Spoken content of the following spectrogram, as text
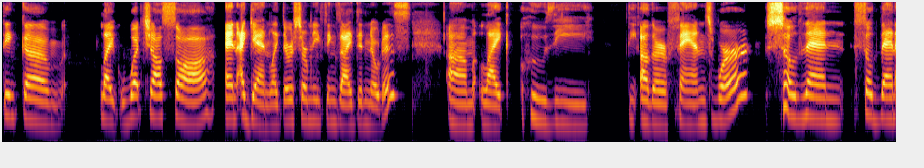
think um like what y'all saw and again, like there were so many things I didn't notice. Um like who the the other fans were. So then, so then,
